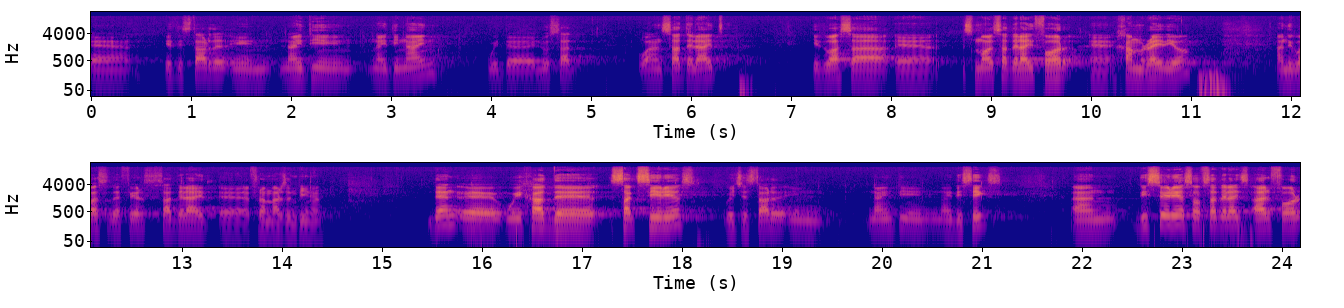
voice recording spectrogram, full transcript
Uh, it started in 1999 with the LUSAT 1 satellite. It was a, a small satellite for uh, ham radio, and it was the first satellite uh, from Argentina. Then uh, we had the SAC series, which started in 1996, and this series of satellites are for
